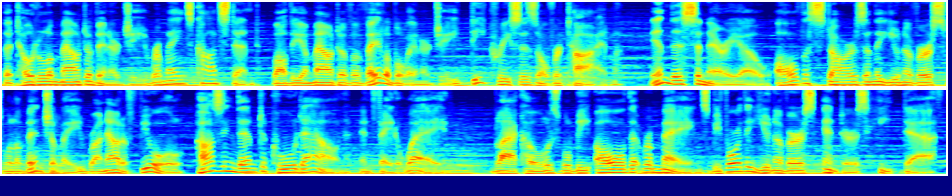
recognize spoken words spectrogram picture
the total amount of energy remains constant, while the amount of available energy decreases over time. In this scenario, all the stars in the universe will eventually run out of fuel, causing them to cool down and fade away. Black holes will be all that remains before the universe enters heat death.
